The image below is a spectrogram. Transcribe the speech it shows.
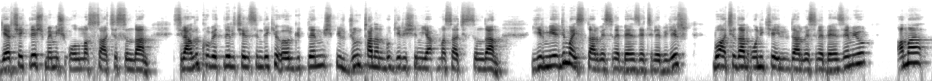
gerçekleşmemiş olması açısından silahlı kuvvetler içerisindeki örgütlenmiş bir juntanın bu girişimi yapması açısından 27 Mayıs darbesine benzetilebilir. Bu açıdan 12 Eylül darbesine benzemiyor. Ama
